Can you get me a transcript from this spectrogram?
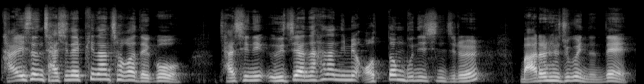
다윗은 자신의 피난처가 되고 자신이 의지하는 하나님이 어떤 분이신지를 말을 해주고 있는데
